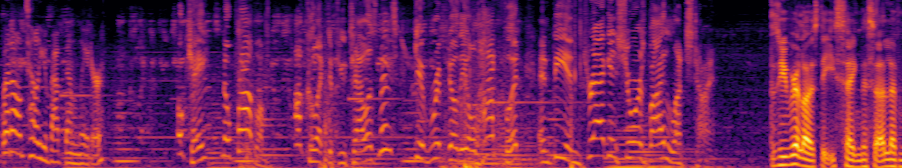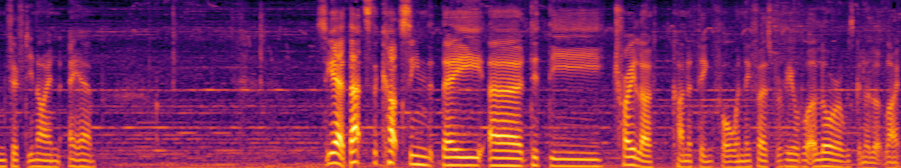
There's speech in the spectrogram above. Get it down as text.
But I'll tell you about them later. Okay, no problem. I'll collect a few talismans, give Ripto the old hot foot, and be in Dragon Shores by lunchtime. Does he realise that he's saying this at 11:59 a.m.? So yeah, that's the cutscene that they uh, did the trailer kind of thing for when they first revealed what Elora was going to look like.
